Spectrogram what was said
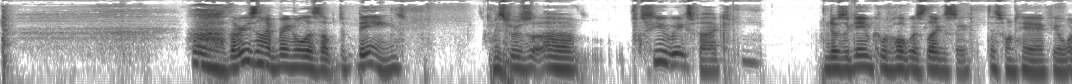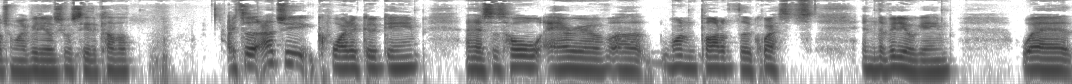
the reason I bring all this up to being is because uh, a few weeks back, there was a game called Hogwarts Legacy. This one here, if you're watching my videos, you'll see the cover it's actually quite a good game, and there's this whole area of uh, one part of the quests in the video game where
